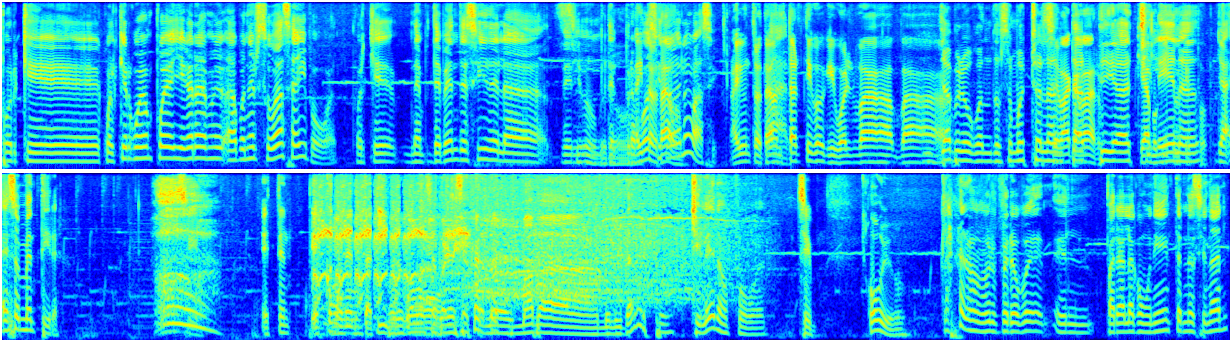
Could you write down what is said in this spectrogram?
Porque cualquier weón puede llegar a, a poner su base ahí, pues, weón. Porque de- depende, sí, de la, del, Sí, po, pero- del Hay propósito tratado. de la base. Hay un tratado Claro. antártico que igual va... va Ya, pero cuando se muestra la se va a acabar. Antártida Queda poquito chilena, tiempo. Ya, eso es mentira. Sí. Es, ten- es como tentativo. pero ¿cómo como- se parece con los mapas militares? Pues? Chilenos, pues, weón. Sí. Obvio. Claro, pero- pero pues, el- para la comunidad internacional,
